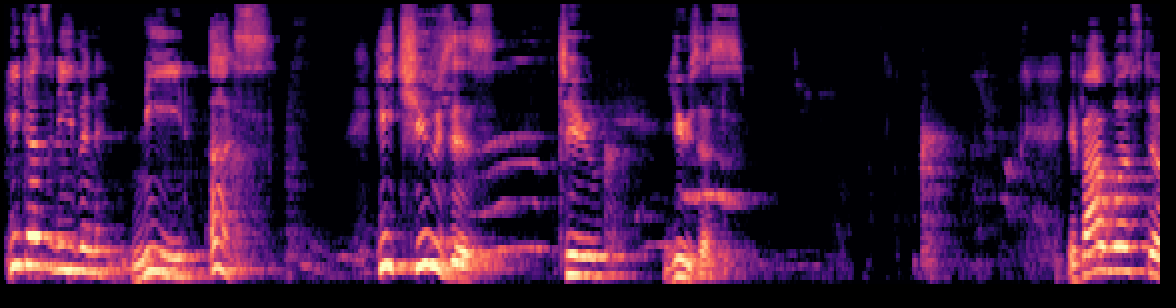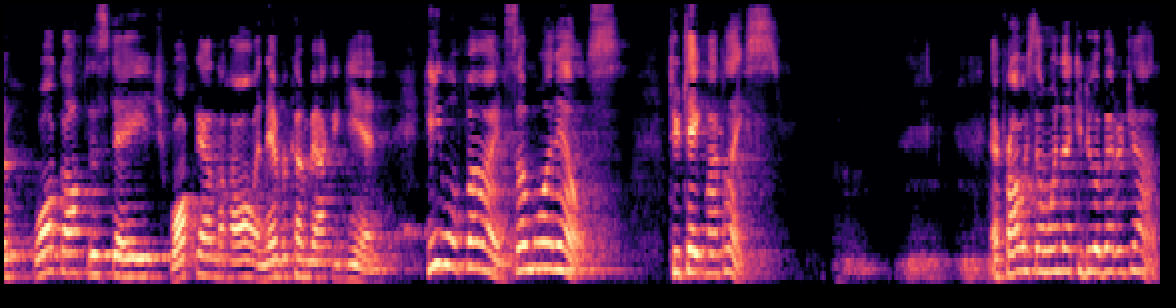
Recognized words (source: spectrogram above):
He doesn't even need us. He chooses to use us. If I was to walk off the stage, walk down the hall, and never come back again, He will find someone else to take my place. And probably someone that could do a better job.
